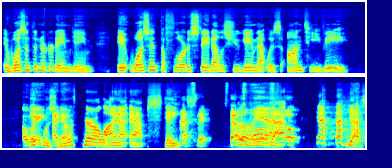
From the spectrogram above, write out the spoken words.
It wasn't the Notre Dame game. It wasn't the Florida State LSU game that was on TV. Oh, wait. It was North Carolina App State. App State. That was oh, Paul. Yeah. That, oh. yes.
